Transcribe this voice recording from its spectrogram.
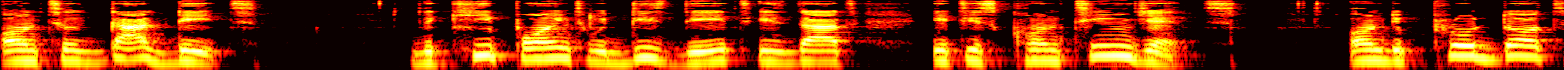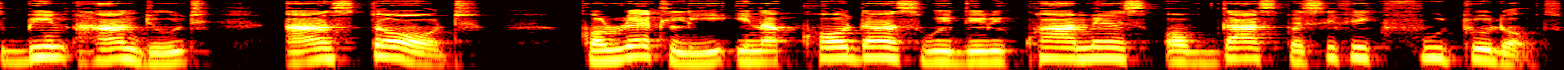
until that date. The key point with this date is that it is contingent on the product being handled and stored correctly in accordance with the requirements of that specific food product.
